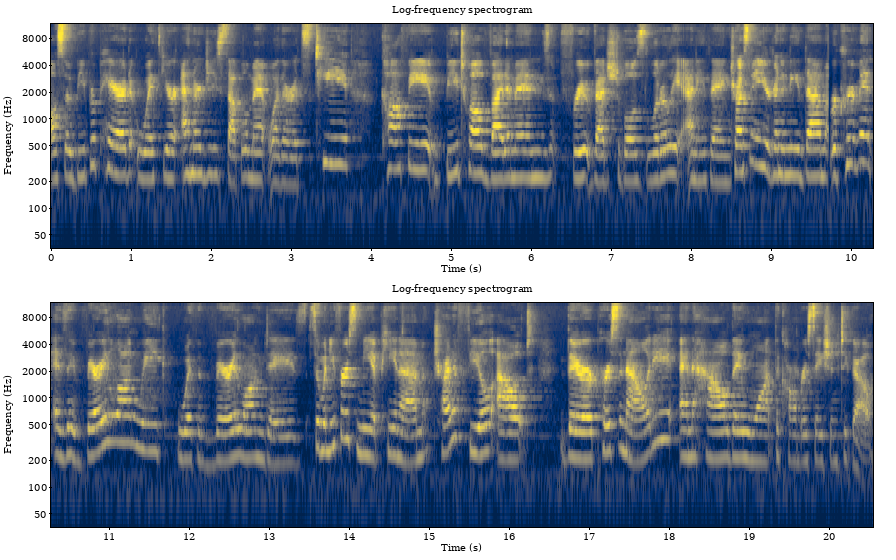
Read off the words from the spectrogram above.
Also be prepared with your energy supplement, whether it's tea, coffee, B12 vitamins, fruit, vegetables, literally anything. Trust me, you're gonna need them. Recruitment is a very long week with very long days. So when you first meet at PNM, try to feel out their personality and how they want the conversation to go.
